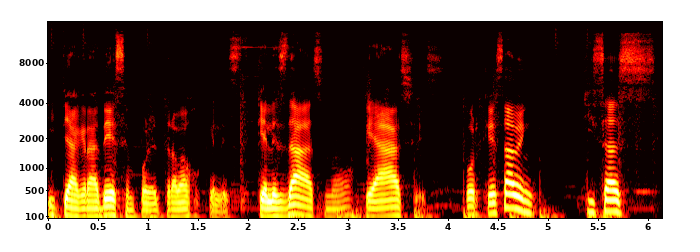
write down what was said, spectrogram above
y te agradecen por el trabajo que les, que les das, ¿no? Que haces. Porque saben quizás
